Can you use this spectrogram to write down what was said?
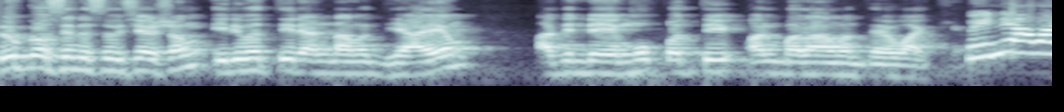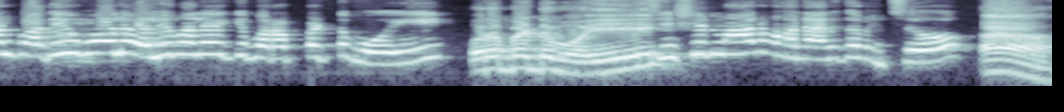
ലൂക്കോസിന്റെ സുവിശേഷം ഇരുപത്തിരണ്ടാം അധ്യായം അതിന്റെ മുപ്പത്തി ഒൻപതാമത്തെ വാക്യം. പിന്നെ അവൻ പതിവ് പോലെ ഒലിമലയ്ക്ക് പുറപ്പെട്ടു പോയി. പുറപ്പെട്ടു പോയി. ശിഷ്യന്മാരും അവൻ അനുഗമിച്ചു. ആ.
